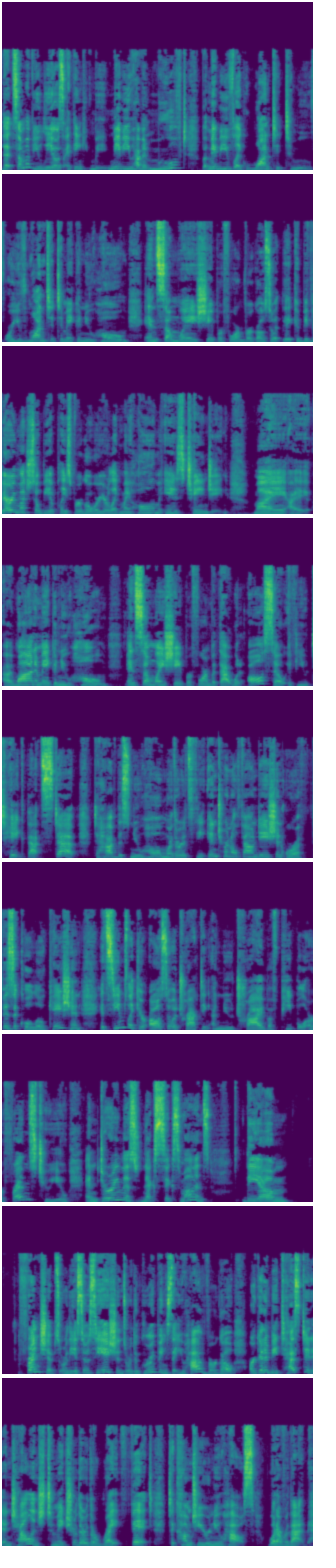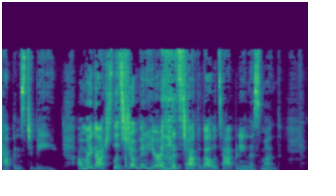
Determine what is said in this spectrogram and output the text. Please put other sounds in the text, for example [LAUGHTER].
that some of you Leos, I think maybe you haven't moved, but maybe you've like wanted to move or you've wanted to make a new home in some way, shape, or form, Virgo. So it, it could be very much so be a place, Virgo, where you're like, my home is changing. My I, I want to make a new home in some way, shape, or form. But that would also, if you take that step to have this new home, whether it's the internal foundation or a physical location, it seems like you're also attracting a new tribe of people or friends to you. And during this this next six months, the um, friendships or the associations or the groupings that you have, Virgo, are going to be tested and challenged to make sure they're the right fit to come to your new house, whatever that happens to be. Oh my gosh, let's jump in here and [LAUGHS] let's talk about what's happening this month.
